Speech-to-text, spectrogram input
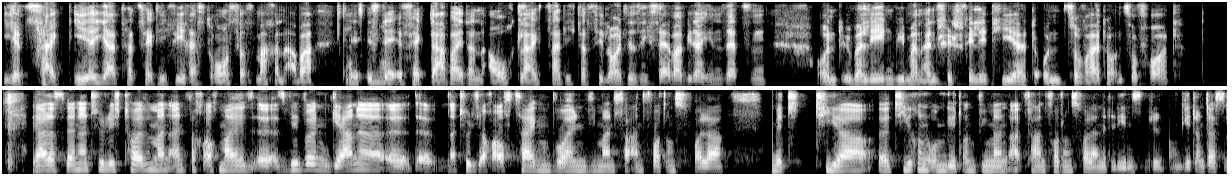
jetzt zeigt ihr ja tatsächlich, wie Restaurants das machen, aber Ganz ist genau. der Effekt dabei dann auch gleichzeitig, dass die Leute sich selber wieder hinsetzen und überlegen, wie man einen Fisch filetiert und so weiter und so fort? Ja, das wäre natürlich toll, wenn man einfach auch mal, äh, also wir würden gerne äh, äh, natürlich auch aufzeigen wollen, wie man verantwortungsvoller mit Tier, äh, Tieren umgeht und wie man verantwortungsvoller mit Lebensmitteln umgeht. Und das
